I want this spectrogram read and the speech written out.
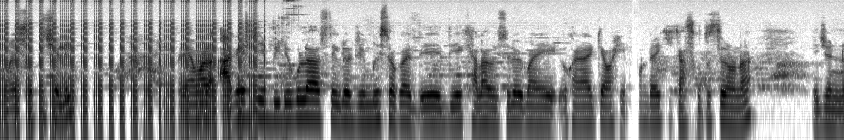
মানে শক্তিশালী আমার আগের যে ভিডিওগুলো আছে এগুলো ড্রিম সকার দিয়ে খেলা হয়েছিল মানে ওখানে আর কি আমার হেডফোনটা কি কাজ করতেছিল না এই জন্য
